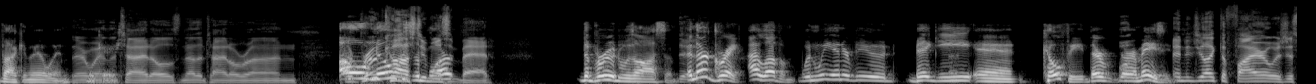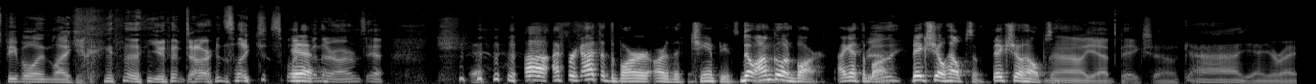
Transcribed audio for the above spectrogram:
fucking they'll win. They're winning the titles. Another title run. The Oh Brood no, 'cause the costume bar- wasn't bad. The Brood was awesome, Yeah. and they're great. I love them. When we interviewed Big E and Kofi, they're they're amazing. And did you like the fire? It was just people in like the unitards, like just Yeah. waving their arms. Yeah. Uh, I forgot that the Bar are the champions. No, I'm going Bar. I got the Bar. Big Show helps him. Big Show helps him. Oh yeah, Big Show. God, yeah, you're right.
